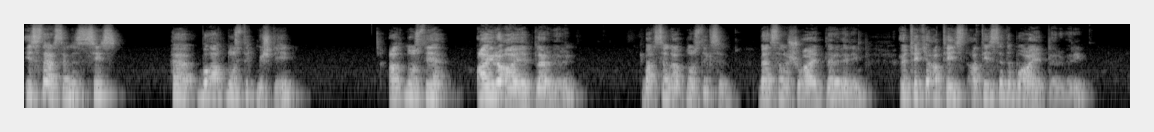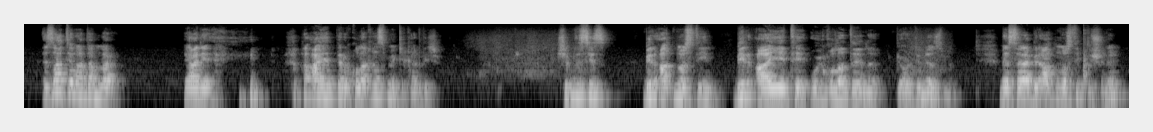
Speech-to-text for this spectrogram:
İsterseniz siz he bu agnostikmiş deyin. Agnostiğe ayrı ayetler verin. Bak sen agnostiksin. Ben sana şu ayetleri vereyim. Öteki ateist, ateiste de bu ayetleri vereyim. E zaten adamlar yani ayetleri kulak asmıyor ki kardeşim. Şimdi siz bir agnostiğin bir ayeti uyguladığını gördünüz mü? Mesela bir agnostik düşünün.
